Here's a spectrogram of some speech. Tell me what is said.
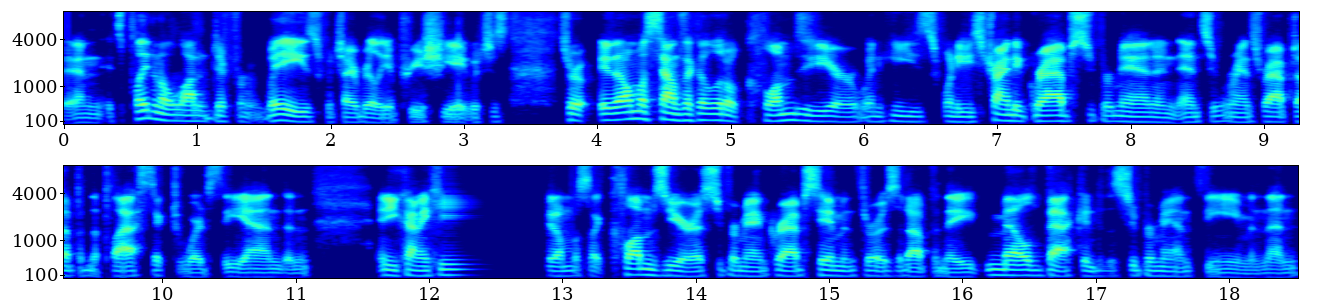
and it's played in a lot of different ways which i really appreciate which is sort of it almost sounds like a little clumsier when he's when he's trying to grab superman and, and superman's wrapped up in the plastic towards the end and and you kind of hear it almost like clumsier as superman grabs him and throws it up and they meld back into the superman theme and then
